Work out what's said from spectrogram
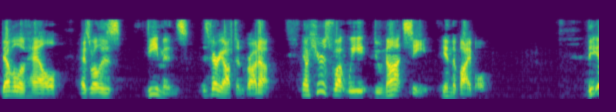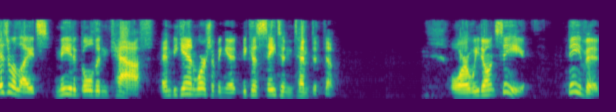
devil of hell, as well as demons, is very often brought up. Now, here's what we do not see in the Bible. The Israelites made a golden calf and began worshiping it because Satan tempted them. Or we don't see David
